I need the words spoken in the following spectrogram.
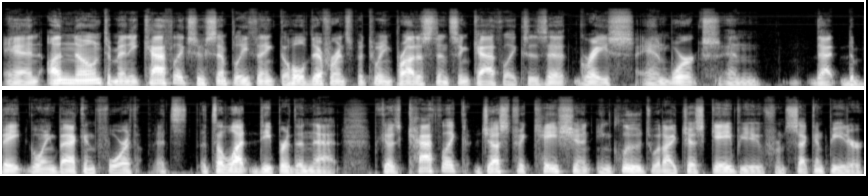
and unknown to many Catholics who simply think the whole difference between Protestants and Catholics is that grace and works and that debate going back and forth it's it's a lot deeper than that. Because Catholic justification includes what I just gave you from 2 Peter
